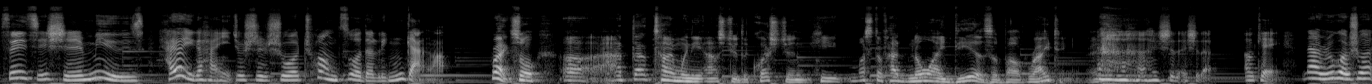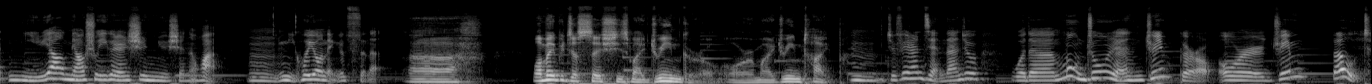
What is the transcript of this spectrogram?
所以其实 muse 还有一个含义就是说创作的灵感啊。Right. So uh, at that time when he asked you the question, he must have had no ideas about writing. Right? 是的，是的。OK，那如果说你要描述一个人是女神的话，嗯，你会用哪个词呢？Uh, well, maybe just say she's my dream girl or my dream type. 嗯，就非常简单，就 我的梦中人 dream girl or dream boat,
